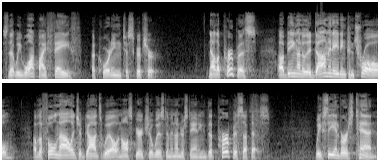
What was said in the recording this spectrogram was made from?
so that we walk by faith according to Scripture. Now, the purpose of being under the dominating control of the full knowledge of God's will and all spiritual wisdom and understanding, the purpose of this, we see in verse 10,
